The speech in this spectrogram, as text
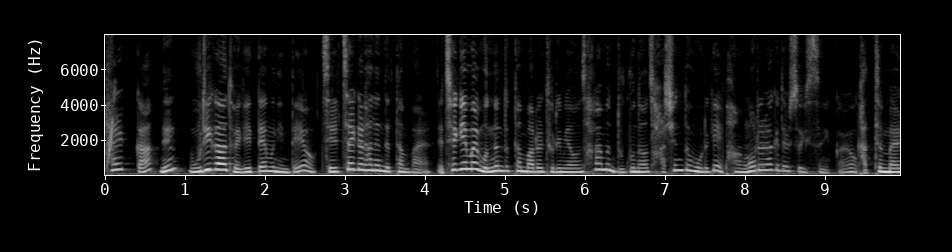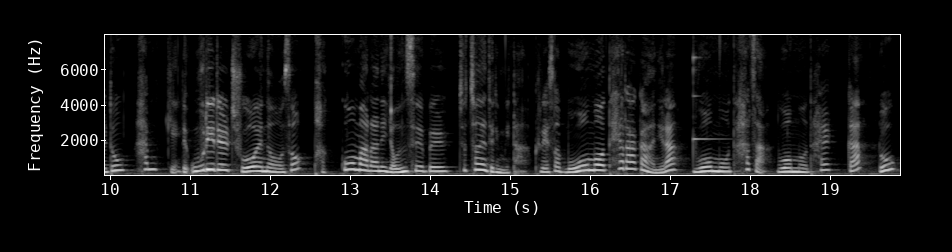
할까는 우리가 되기 때문인데요. 질책을 하는 듯한 말, 네, 책임을 묻는 듯한 말을 들으면 사람은 누구나 자신도 모르게 방어를 하게 될 수 있으니까요. 같은 말도 함께 네, 우리를 주어에 넣어서 바꿔 말하는 연습을 추천해 드립니다. 그래서 뭐뭐 해라가 아니라 무엇mu엇 하자, 무엇무엇 할까로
